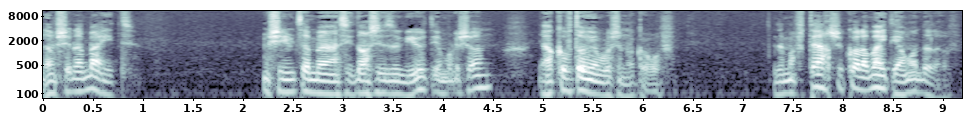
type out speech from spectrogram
גם של הבית. מי שנמצא בסדרה של זוגיות, יום ראשון, יעקב טוב יום ראשון הקרוב. זה מפתח שכל הבית יעמוד עליו.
